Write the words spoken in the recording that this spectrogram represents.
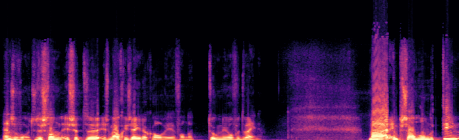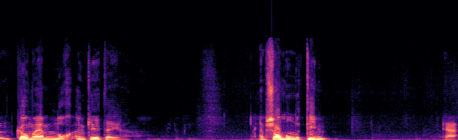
enzovoort. Dus dan is, het, eh, is Melchizedek alweer van het toneel verdwenen. Maar in Psalm 110 komen we hem nog een keer tegen. En Psalm 110, ja,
